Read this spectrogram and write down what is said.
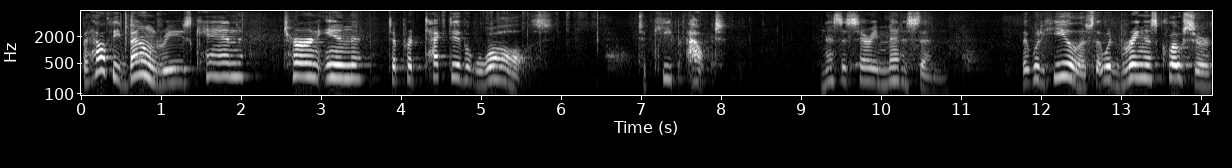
But healthy boundaries can turn into protective walls to keep out necessary medicine that would heal us, that would bring us closer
